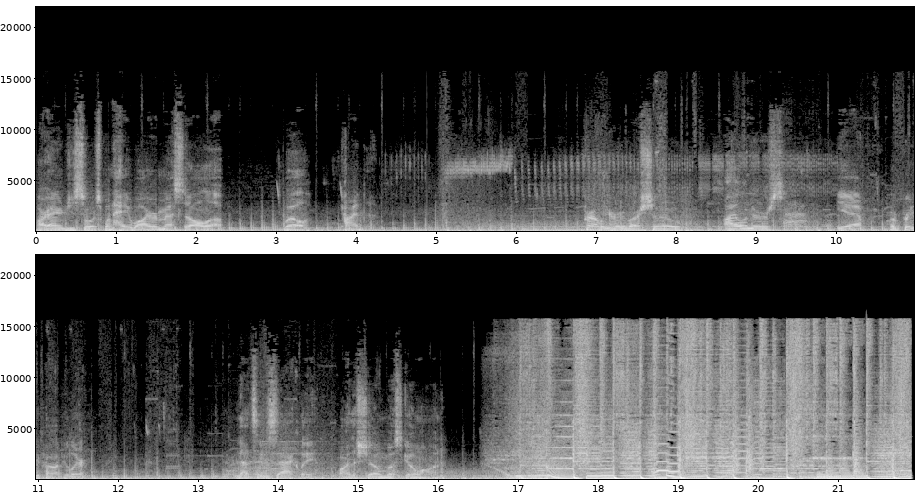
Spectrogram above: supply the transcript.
Our energy source went haywire and messed it all up. Well, kinda. Probably heard of our show, Islanders? Yeah, we're pretty popular. That's exactly why the show must go on.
